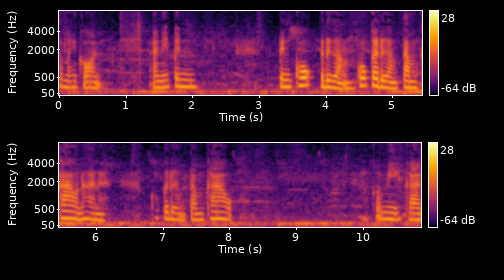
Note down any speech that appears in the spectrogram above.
สมัยก่อน อันนี้เป็น เป็นโคกกระเดื่อง โคกกระเดื่องตำข้าวนะคะนะก็ กระเดื่องตำข้าว ก็มีการ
